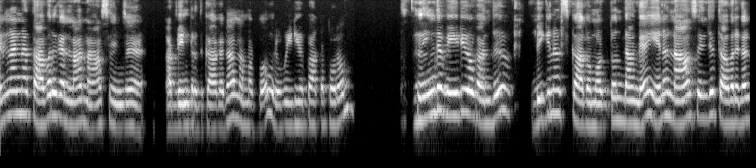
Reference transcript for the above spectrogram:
என்னென்ன தவறுகள்லாம் நான் செஞ்சேன் அப்படின்றதுக்காக தான் நம்ம இப்போ ஒரு வீடியோ பார்க்க போறோம். இந்த வீடியோ வந்து பிகினர்ஸ்க்காக மட்டும்தாங்க. ஏன்னா நான் செஞ்ச தவறுகள்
